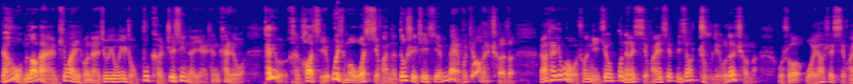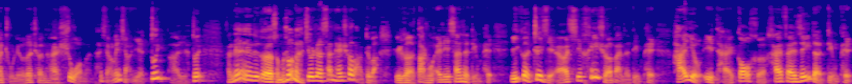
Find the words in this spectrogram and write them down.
然后我们老板听完以后呢，就用一种不可置信的眼神看着我，他就很好奇，为什么我喜欢的都是这些卖不掉的车子。然后他就问我说：“你就不能喜欢一些比较主流的车吗？”我说：“我要是喜欢主流的车，那还是我们。”他想了一想，也对啊，也对。反正这个怎么说呢？就这三台车吧，对吧？一个大众 ID.3 的顶配，一个智己 L7 黑蛇版的顶配，还有一台高和 HiFi Z 的顶配。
